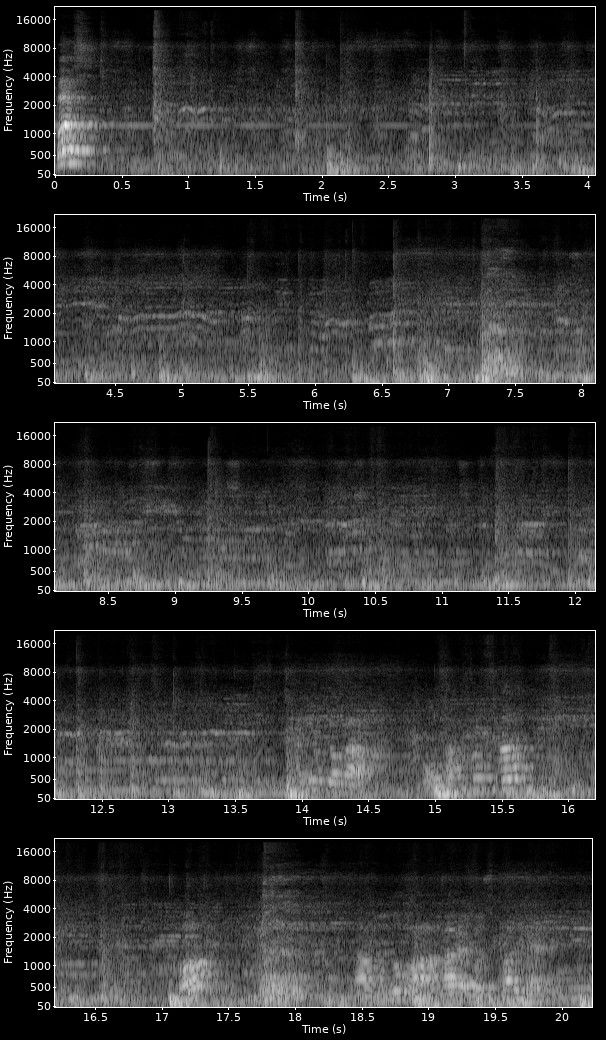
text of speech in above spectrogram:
풀었어? 어? 아 운동 아가를 뭐 스파링 해야 되는데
